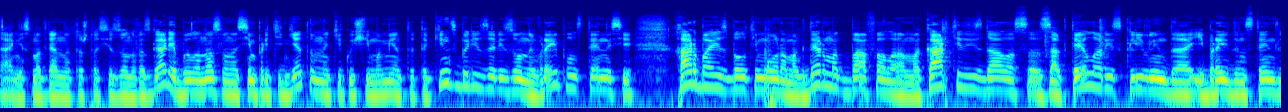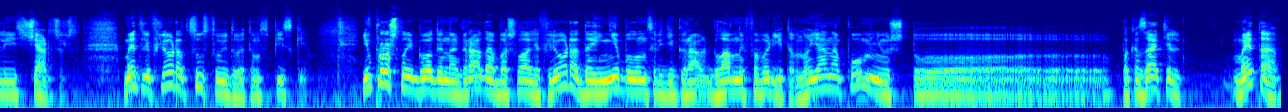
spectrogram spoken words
Да, несмотря на то, что сезон в разгаре, было названо 7 претендентов на текущий момент. Это Кинсбери из Аризоны, Врейпл из Теннесси, Харба из Балтимора, Макдермот Баффало, Маккарти из Далласа, Зак Тейлор из Кливленда и Брейден Стэнли из Чарджерс. Мэтт Флер отсутствует в этом списке. И в прошлые годы награда обошла Лефлера, да и не был он среди главных фаворитов. Но я напомню, что показатель Мэтта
